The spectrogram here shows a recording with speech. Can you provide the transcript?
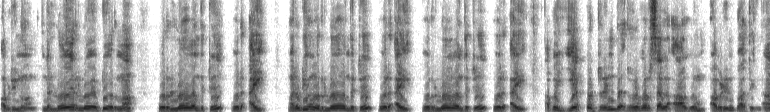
அப்படின்னுவாங்க இந்த லோயர் லோ எப்படி வரும்னா ஒரு லோ வந்துட்டு ஒரு ஐ மறுபடியும் ஒரு லோ வந்துட்டு ஒரு ஐ ஒரு லோ வந்துட்டு ஒரு ஐ அப்போ எப்போ ட்ரெண்ட் ரிவர்சல் ஆகும் அப்படின்னு பார்த்தீங்கன்னா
